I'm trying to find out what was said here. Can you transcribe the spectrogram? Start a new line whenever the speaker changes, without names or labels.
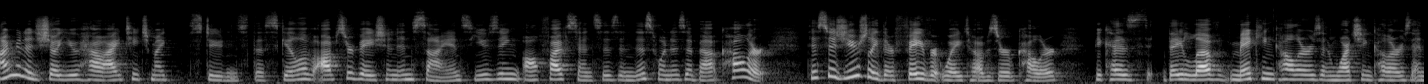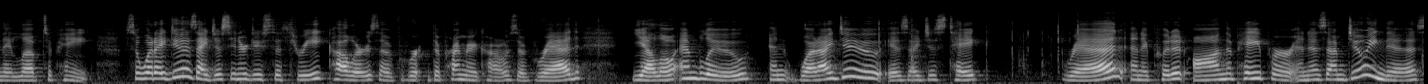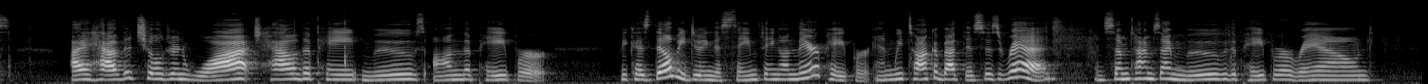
I'm going to show you how I teach my students the skill of observation in science using all five senses and this one is about color. This is usually their favorite way to observe color because they love making colors and watching colors and they love to paint. So what I do is I just introduce the three colors of the primary colors of red, yellow, and blue. And what I do is I just take red and I put it on the paper. And as I'm doing this, I have the children watch how the paint moves on the paper because they'll be doing the same thing on their paper. And we talk about this as red. And sometimes I move the paper around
